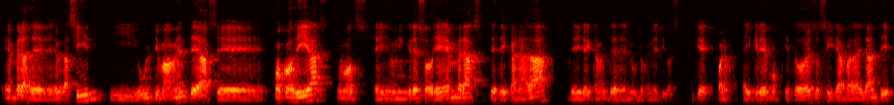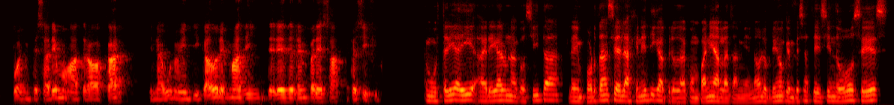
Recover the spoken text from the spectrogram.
hembras desde Brasil y últimamente, hace pocos días, hemos tenido un ingreso de hembras desde Canadá, directamente desde el núcleo genético. Así que, bueno, ahí creemos que todo eso seguirá para adelante y después empezaremos a trabajar en algunos indicadores más de interés de la empresa específicos. Me gustaría ahí agregar una cosita, la importancia de la genética, pero de acompañarla también, ¿no? Lo primero que empezaste diciendo vos es,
